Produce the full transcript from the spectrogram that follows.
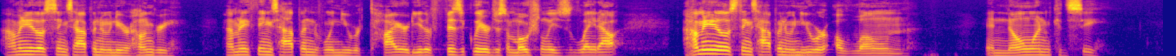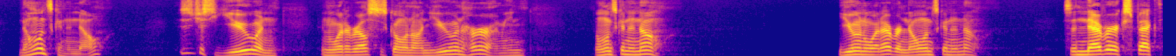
How many of those things happened when you were hungry? How many things happened when you were tired, either physically or just emotionally, just laid out? How many of those things happened when you were alone and no one could see? No one's going to know. This is just you and, and whatever else is going on, you and her. I mean, no one's going to know. You and whatever, no one's going to know. So never expect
